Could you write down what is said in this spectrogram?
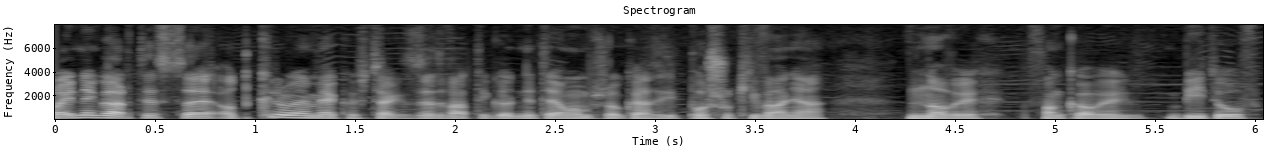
Kolejnego artystę odkryłem jakoś tak ze dwa tygodnie temu przy okazji poszukiwania nowych funkowych beatów.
